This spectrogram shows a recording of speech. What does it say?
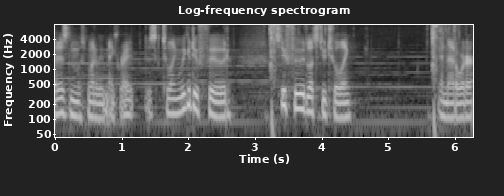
That is the most money we make, right? Is tooling. We could do food. Let's do food. Let's do tooling. In that order.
